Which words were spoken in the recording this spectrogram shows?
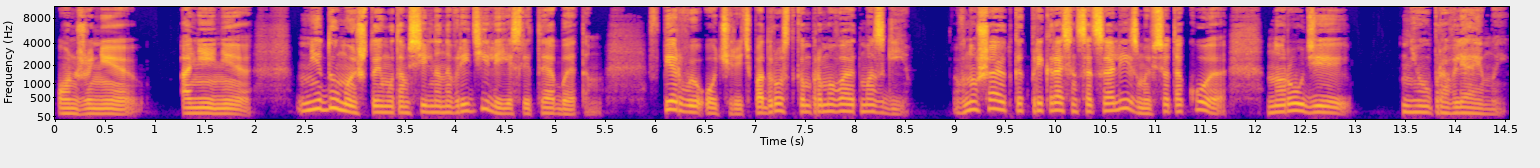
Он же не... Они не... Не думаю, что ему там сильно навредили, если ты об этом. В первую очередь подросткам промывают мозги. Внушают, как прекрасен социализм и все такое, но Руди неуправляемый.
